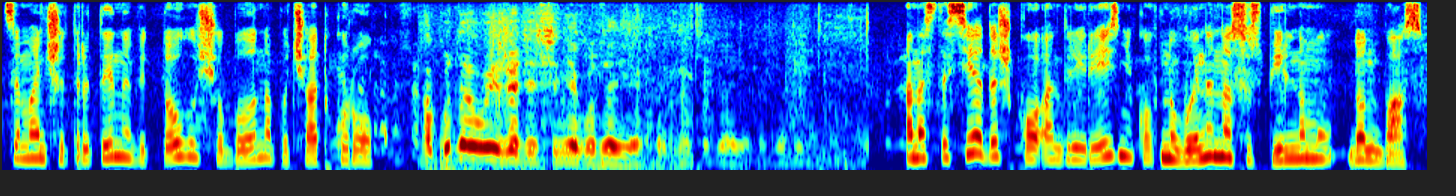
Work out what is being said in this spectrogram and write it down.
Це менше третини від того, що було на початку року. А некуда ехать? Ну куда ехать? Анастасія Дашко, Андрій Резніков. Новини на Суспільному. Донбас.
